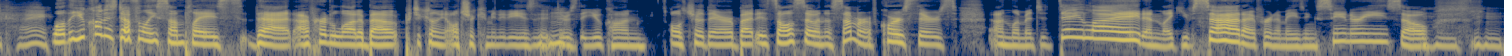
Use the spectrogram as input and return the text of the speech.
Okay. Well, the Yukon is definitely some place that I've heard a lot about, particularly in the ultra community. Is that Mhm. there's the Yukon Ultra there, but it's also in the summer. Of course, there's unlimited daylight, and like you've said, I've heard amazing scenery. So Mhm, mhm.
